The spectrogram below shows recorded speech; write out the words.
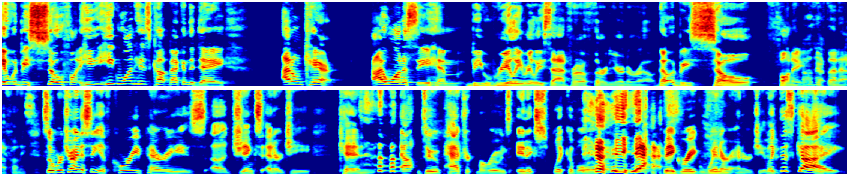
it would be so fun. He he won his cup back in the day. I don't care. I want to see him be really, really sad for a third year in a row. That would be so funny oh, that if that happens. So we're trying to see if Corey Perry's uh, Jinx energy can outdo Patrick Maroon's inexplicable yes. big rig winner energy. Like this guy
